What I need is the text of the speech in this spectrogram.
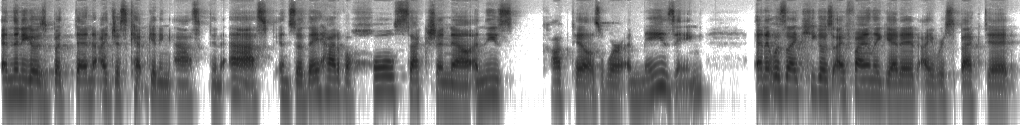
And then he goes, but then I just kept getting asked and asked. And so they had a whole section now, and these cocktails were amazing. And it was like, he goes, I finally get it. I respect it.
